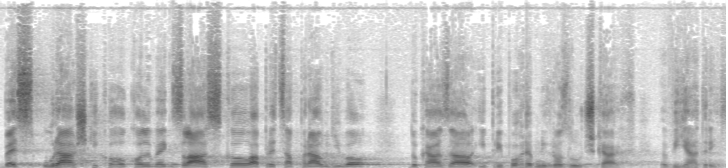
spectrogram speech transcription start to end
bez urážky kohokoľvek, s láskou a predsa pravdivo dokázal i pri pohrebných rozlúčkach vyjadriť.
